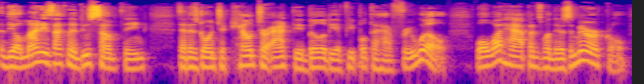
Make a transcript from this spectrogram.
And the Almighty is not going to do something that is going to counteract the ability of people to have free will. Well, what happens when there's a miracle?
